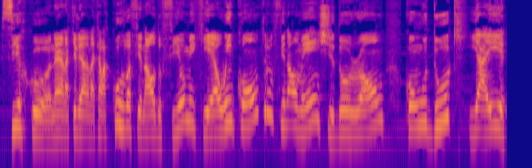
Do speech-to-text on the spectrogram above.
circo, né, naquele, naquela curva final do filme, que é o encontro, finalmente, do Ron com o Duke, e aí,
